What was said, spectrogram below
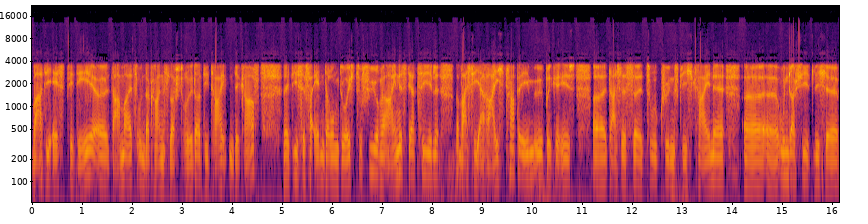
war die SPD äh, damals unter Kanzler Ströder die treibende Kraft, äh, diese Veränderung durchzuführen. Eines der Ziele, was sie erreicht habe im Übrigen ist, dass es zukünftig keine unterschiedliche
